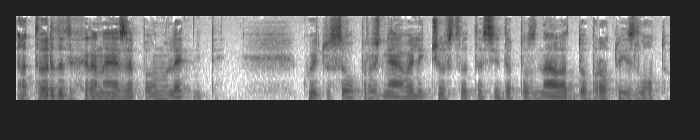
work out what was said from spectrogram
А твърдата храна е за пълнолетните, които са упражнявали чувствата си да познават доброто и злото.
